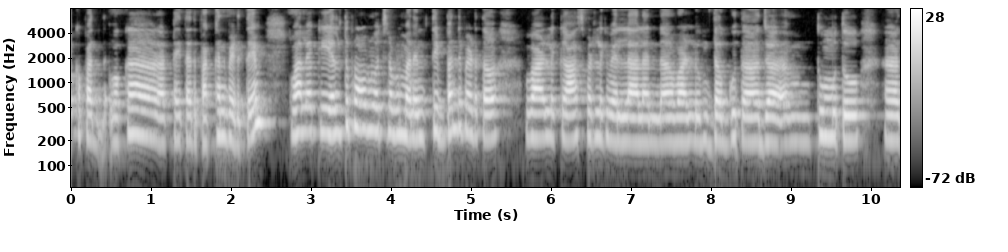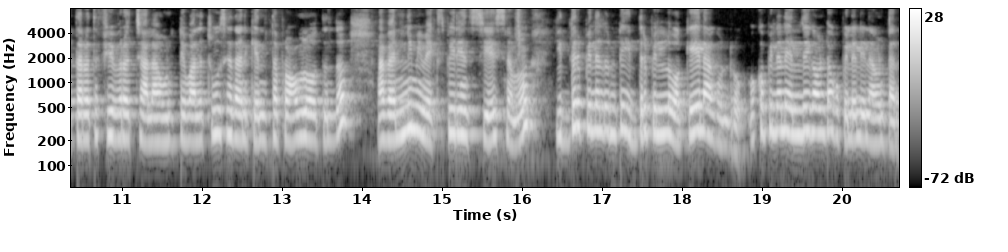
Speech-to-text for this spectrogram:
ఒక పద్ ఒక అట్టయితే అది పక్కన పెడితే వాళ్ళకి హెల్త్ ప్రాబ్లం వచ్చినప్పుడు మనం ఎంత ఇబ్బంది పెడతాం వాళ్ళకి హాస్పిటల్కి వెళ్ళాలన్నా వాళ్ళు దగ్గుతా జ తుమ్ముతూ తర్వాత ఫీవర్ వచ్చి అలా ఉంటే వాళ్ళు చూసేదానికి ఎంత ప్రాబ్లం అవుతుందో అవన్నీ మేము ఎక్స్పీరియన్స్ చేసినాము. ఇద్దరు పిల్లలు ఉంటే ఇద్దరు పిల్లలు ఒకేలాగా ఉండరు. ఒక పిల్లలు హెల్దీగా ఉంటే ఒక పిల్లలు ఇలా ఉంటారు.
